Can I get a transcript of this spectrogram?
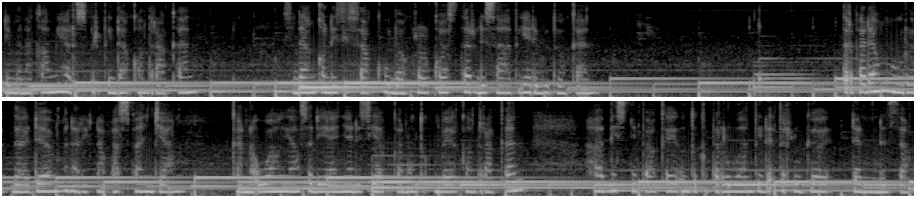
di mana kami harus berpindah kontrakan, sedang kondisi saku bak roller coaster di saat ia dibutuhkan. Terkadang mengurut dada menarik nafas panjang, karena uang yang sedianya disiapkan untuk membayar kontrakan habis dipakai untuk keperluan tidak terduga dan mendesak.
